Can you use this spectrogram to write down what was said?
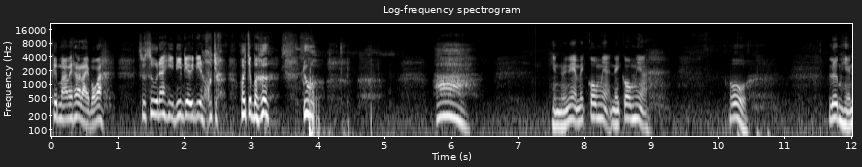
ขึ้นมาไม่เท่าไหร่บอกว่าสู้ๆนะอีกนิดเดียวอีกนิดเดียวโอ้ยจะโอ้ยจะเบอร์ดูฮ่าเห็นไหมเนี่ยไม่กล้องเนี่ยในกล้องเนี่ยโอ้เริ่มเห็น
